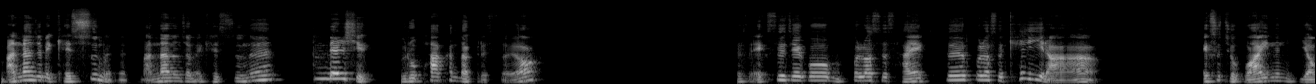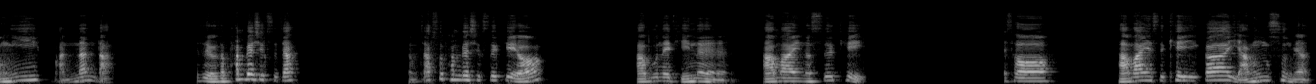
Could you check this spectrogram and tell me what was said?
만나는 점의 개수는 만나는 점의 개수는 판별식으로 파악한다 그랬어요. 그래서 x제곱 플러스 4x 플러스 k랑 x축 y는 0이 만난다. 그래서 여기서 판별식 쓰자. 그럼 짝수 판별식 쓸게요. 4분의 d는 4 k 해서 4 k가 양수면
